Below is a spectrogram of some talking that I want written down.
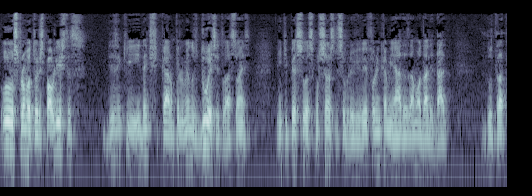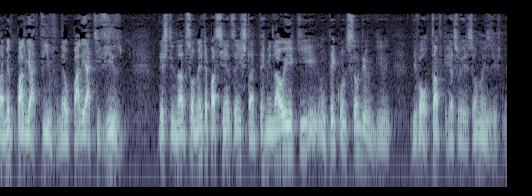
Os promotores paulistas dizem que identificaram pelo menos duas situações em que pessoas com chance de sobreviver foram encaminhadas à modalidade do tratamento paliativo, né, o paliativismo, destinado somente a pacientes em estado terminal e que não tem condição de, de, de voltar, porque ressurreição não existe. Né?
